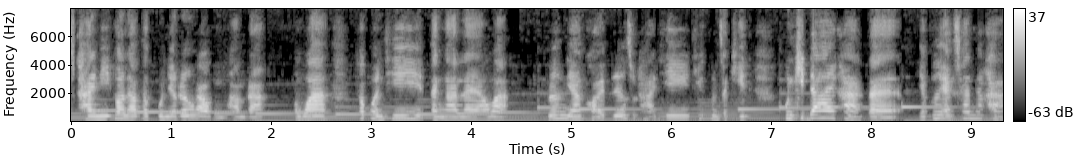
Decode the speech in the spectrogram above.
สุดท้ายนี้ก็แล้วแต่คุณในเรื่องราวของความรัก ราะว่าถ้าคนที่แต่งงานแล้วอะเรื่องนี้ขอให้เป็นเรื่องสุดท้ายที่ที่คุณจะคิด คุณคิดได้ค่ะ แต่อย่าเพิ่งแอคชั่นนะคะ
